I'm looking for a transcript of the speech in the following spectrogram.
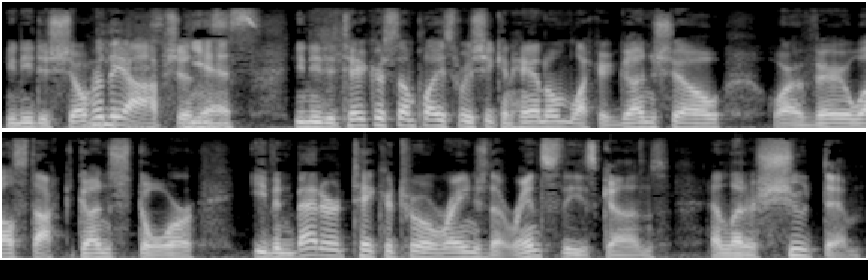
You need to show her the options. Yes. You need to take her someplace where she can handle them, like a gun show or a very well stocked gun store. Even better, take her to a range that rents these guns and let her shoot them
